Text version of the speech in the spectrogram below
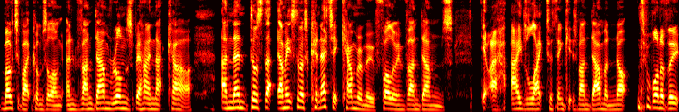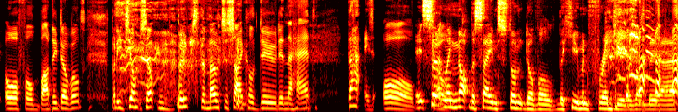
motorbike comes along, and Van Damme runs behind that car, and then does that. I mean, it's the most kinetic camera move following Van Damme's. You know, I, I like to think it's Van Damme and not one of the awful body doubles, but he jumps up and boots the motorcycle dude in the head. That is all. It's certainly not the same stunt double, the human fridge who was on the uh,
